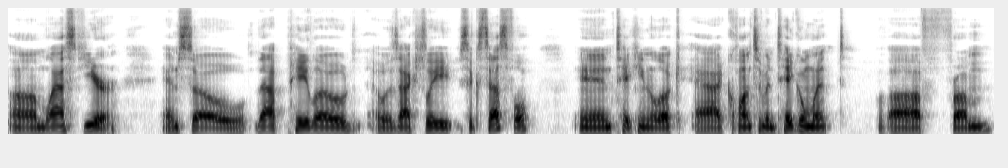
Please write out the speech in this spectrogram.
um, last year. And so that payload was actually successful in taking a look at quantum entanglement uh, from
